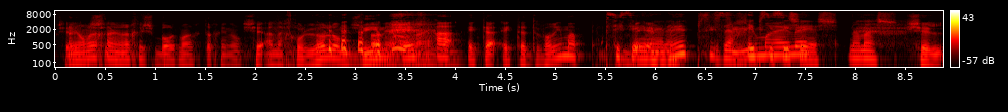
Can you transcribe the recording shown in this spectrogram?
ש- אני אומר ש- לך, אני הולך לשבור את מערכת החינוך. שאנחנו לא לומדים איך. ה- את ה- את הדברים בסיסיים האלה. הבאמת זה בסיסיים הכי בסיסי האלה, שיש, ממש. של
